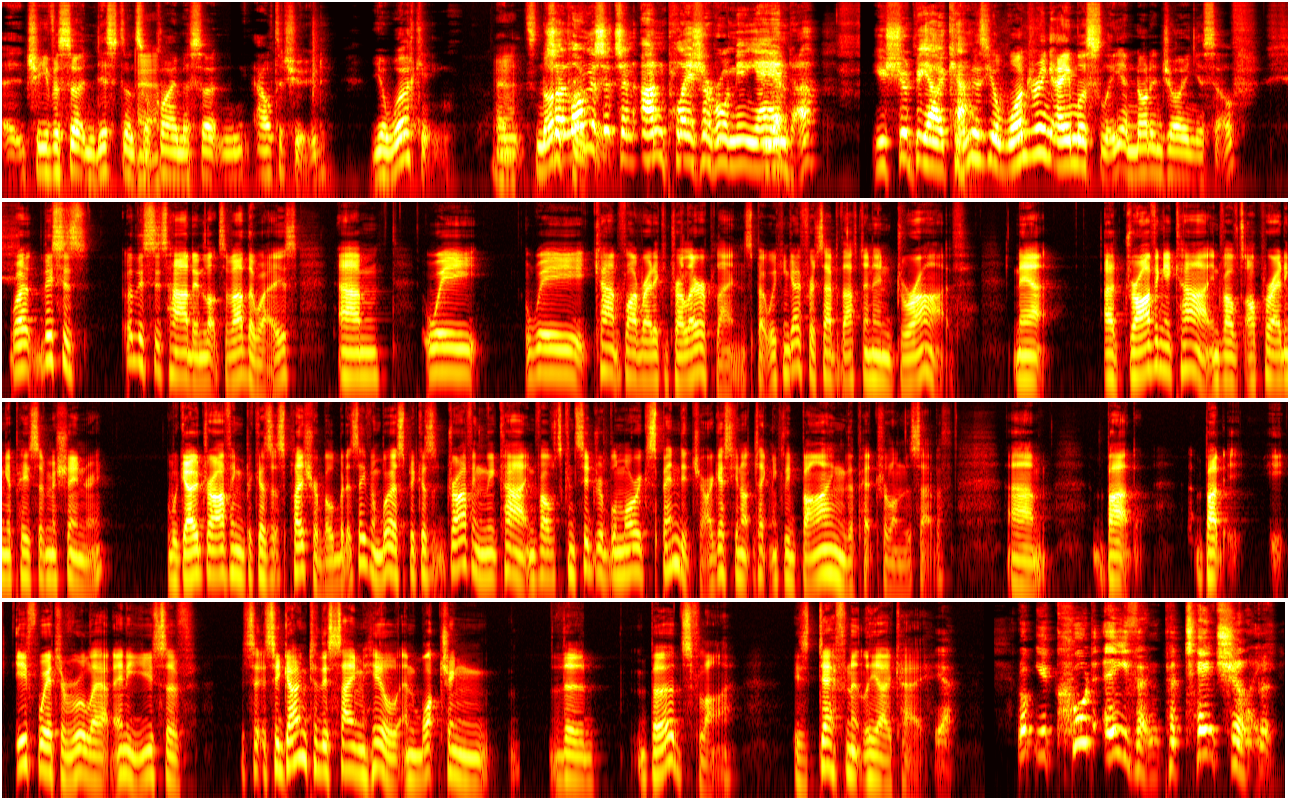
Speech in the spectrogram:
achieve a certain distance, or climb a certain altitude, you're working, and Yeah. it's not. so long as it's an unpleasurable meander, you should be okay. As long as you're wandering aimlessly and not enjoying yourself. Well, this is well, this is hard in lots of other ways. Um, we we can't fly radar control airplanes, but we can go for a Sabbath afternoon drive. Now, uh, driving a car involves operating a piece of machinery. We go driving because it's pleasurable, but it's even worse because driving the car involves considerable more expenditure. I guess you're not technically buying the petrol on the Sabbath, um, but but if we're to rule out any use of see, see going to this same hill and watching the birds fly is definitely okay. Yeah. Look, you could even potentially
